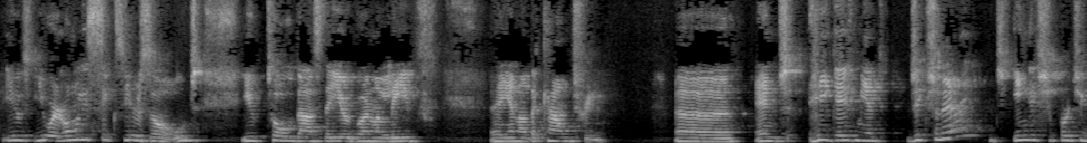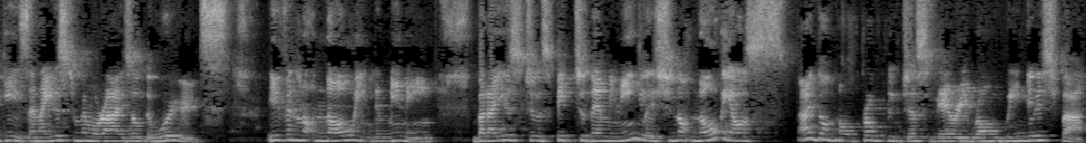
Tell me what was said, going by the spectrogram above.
you, you were only six years old. You told us that you're going to leave another country. Uh, and he gave me a dictionary, English to Portuguese, and I used to memorize all the words, even not knowing the meaning. But I used to speak to them in English, not knowing I was, I don't know, probably just very wrong English, but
